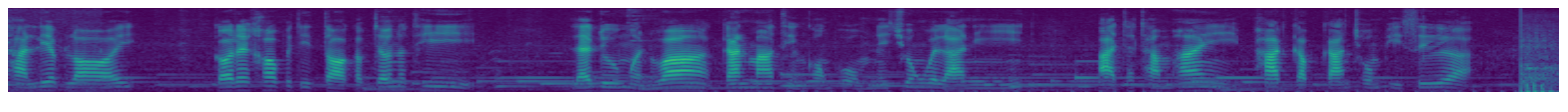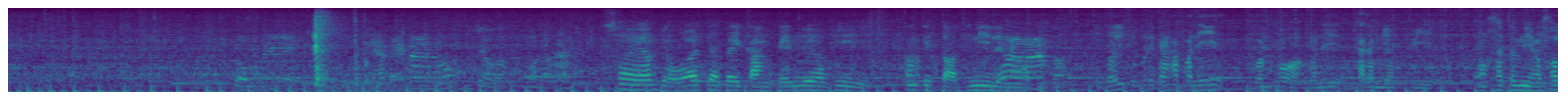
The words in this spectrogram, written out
ทานเรียบร้อย ก็ได้เข้าไปติดต่อกับเจ้าหน้าที่ และดูเหมือนว่าการมาถึงของผมในช่วงเวลานี้ อาจจะทำให้พลาดกับการชมผีเสื้อ ใช่ครับ เดี๋ยวว่าจะไปกางเต็นท์ด้วยครับพี่ ต้องติดต่อที่นี่เลยไหมครับติดต่อที่ศูนย์บริการครับวันนี้วันพ่อวันนี้ค่าธรรมเนียมฟรีอ๋อค่าธรรมเนียมเข้า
